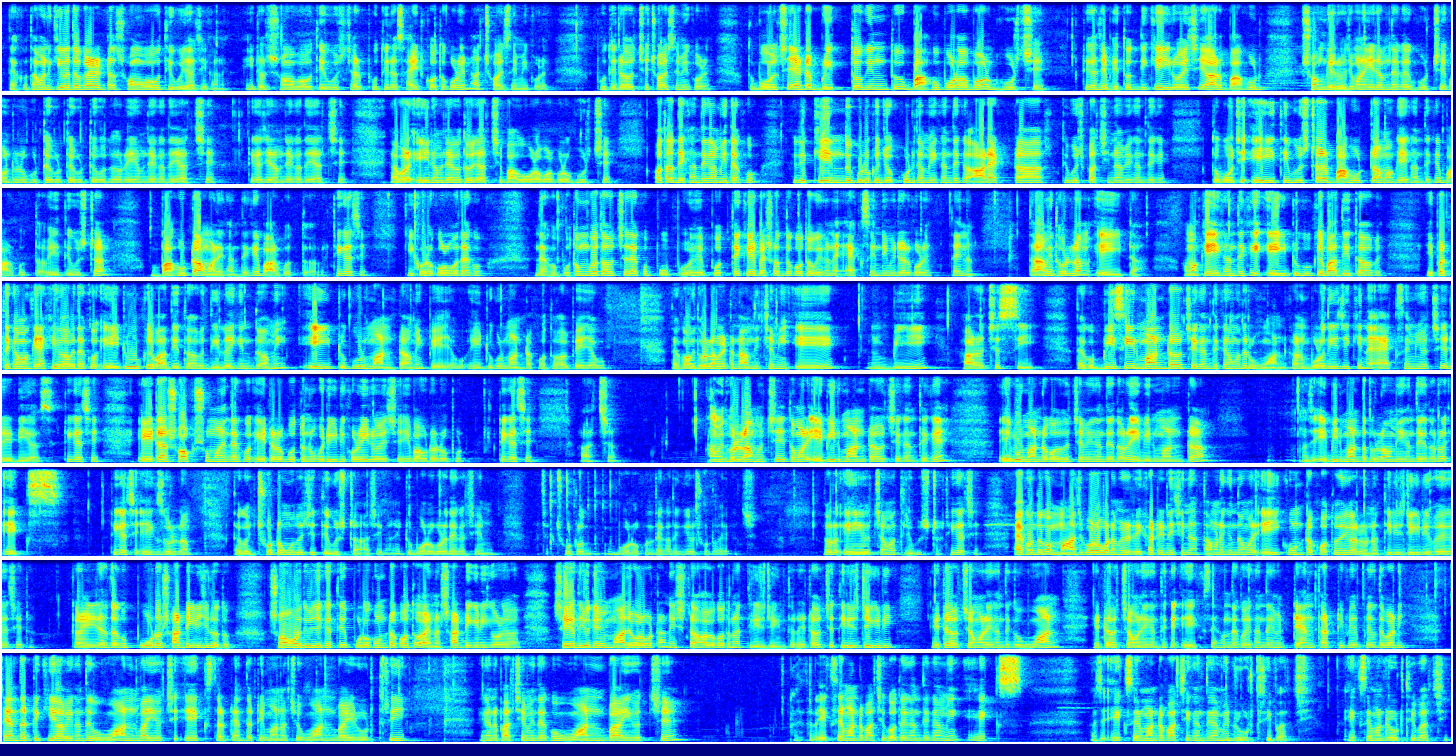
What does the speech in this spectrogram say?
দেখো, তার মানে কী হতে পারে? একটা সমবাহু ত্রিভুজ আছে এখানে। এটা হচ্ছে সমবাহু ত্রিভুজ, যার প্রতিটা সাইড কত করে না? ছয় সেমি করে। প্রতিটা হচ্ছে ছয় সেমি করে। তো বলছে একটা বৃত্ত কিন্তু বাহু বরাবর ঘুরছে। ঠিক আছে? ভেতর দিকেই রয়েছে আর বাহুর সঙ্গে রয়েছে। মানে এরম জায়গায় ঘুরছে কন্টিনিউ ঘুরতে ঘুরতে ঘুরতে ঘুরতে এরম জায়গাতে যাচ্ছে। ঠিক আছে? এরম জায়গাতে যাচ্ছে। আবার এইরম জায়গাতেও যাচ্ছে, বাহু বরাবর পুরো ঘুরছে। অর্থাৎ এখান থেকে আমি দেখো, যদি কেন্দ্রগুলোকে যোগ করি আমি এখান থেকে আর একটা ত্রিভুজ পাচ্ছি না আমি এখান থেকে। তো বলছে এই ত্রিভুজটার বাহুটা আমাকে এখান থেকে বার করতে হবে, এই ত্রিভুজটার বাহুটা আমার এখান থেকে বার করতে হবে, ঠিক আছে? কি করে করব দেখো? দেখো, প্রথম কথা হচ্ছে দেখো প্রত্যেকের ব্যাসার্ধ কত? এখানে এক সেন্টিমিটার করে, তাই না? তা আমি ধরলাম এইটা, আমাকে এখান থেকে এইটুকুকে বাদ দিতে হবে, এপার থেকে আমাকে একইভাবে দেখো এইটুকুকে বাদ দিতে হবে দিলে কিন্তু আমি এইটুকুর মানটা আমি পেয়ে যাব, এইটুকুর মানটা কতভাবে পেয়ে যাব? দেখো, আমি ধরলাম এটা নাম দিচ্ছি আমি এ বি আর হচ্ছে সি দেখো বিসির মানটা হচ্ছে এখান থেকে আমাদের ওয়ান কারণ বলে দিয়েছি কি না এক সেমি হচ্ছে রেডিয়াস ঠিক আছে? এটা সব সময় দেখো, এটার উপর তো নব্বই ডিগ্রি করেই রয়েছে, এই বাহুটার ওপর ঠিক আছে? আচ্ছা আমি ধরলাম হচ্ছে তোমার এবির মানটা হচ্ছে এখান থেকে এবির মানটা কত হচ্ছে আমি এখান থেকে ধরো এবির মানটা আচ্ছা এবির মানটা ধরলাম আমি এখান থেকে ধরো এক্স ঠিক আছে? এক্স ধরলাম, দেখো, ছোটো মতো হচ্ছে ত্রিভুজটা আছে এখানে, একটু বড় করে দেখাচ্ছি আমি। আচ্ছা ছোটো, বড় করে দেখাতে গিয়ে ছোটো হয়ে গেছে। ধরো এই হচ্ছে আমার ত্রিভুজটা, ঠিক আছে? এখন দেখো মাঝ বরাবর আমি রেখা টেনেছি না তার মানে কিন্তু আমার এই কোণটা কত হয়ে গেল না, তিরিশ ডিগ্রি হয়ে গেছে এটা। কারণ এটা দেখো পুরো ষাট ডিগ্রি ছিল তো সমত্রিভুজের ক্ষেত্রে পুরো কোণটা কত হয় না, ষাট ডিগ্রি করে হয়। সেক্ষেত্রে যদি আমি মাঝ বরাবর টানি, সেটা হবে কত না, তিরিশ ডিগ্রি। তাহলে এটা হচ্ছে তিরিশ ডিগ্রি, এটা হচ্ছে আমার এখান থেকে ওয়ান, এটা হচ্ছে আমার এখান থেকে এক্স। এখন দেখো এখান থেকে আমি টেন থার্টি ফেলতে পারি। টেন থার্টি কী হবে এখান থেকে? ওয়ান বাই হচ্ছে এক্স তার টেন থার্টি মান হচ্ছে ওয়ান বাই রুট থ্রি। এখানে পাচ্ছি আমি দেখো ওয়ান বাই হচ্ছে আচ্ছা তাহলে এক্সের মানটা পাচ্ছি কত এখান থেকে আমি? এক্স আচ্ছা এক্সের মানটা পাচ্ছি এখান থেকে আমি রুট থ্রি পাচ্ছি। এক্সের মানটা রুট থ্রি পাচ্ছি।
